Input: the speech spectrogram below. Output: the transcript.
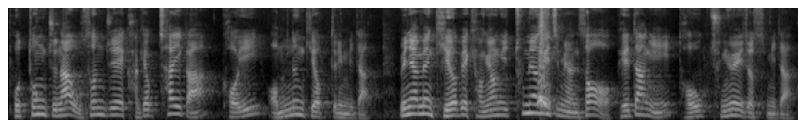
보통주나 우선주의 가격 차이가 거의 없는 기업들입니다. 왜냐하면 기업의 경영이 투명해지면서 배당이 더욱 중요해졌습니다.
